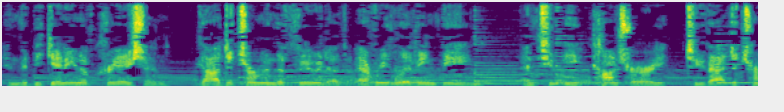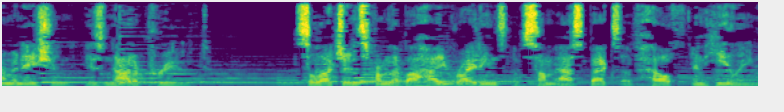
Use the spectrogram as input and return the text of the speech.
in the beginning of creation, God determined the food of every living being, and to eat contrary to that determination is not approved. Selections from the Baha'i writings of some aspects of health and healing.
